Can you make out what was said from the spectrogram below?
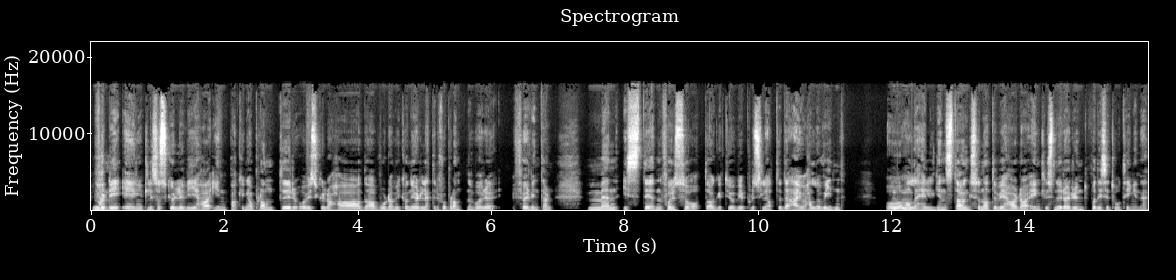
Ja. Fordi egentlig så skulle vi ha innpakking av planter, og vi skulle ha da hvordan vi kan gjøre det lettere for plantene våre før vinteren, men istedenfor så oppdaget jo vi plutselig at det er jo halloween. Og Mhm. allehelgensdag, sånn at vi har da egentlig snurra rundt på disse to tingene.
